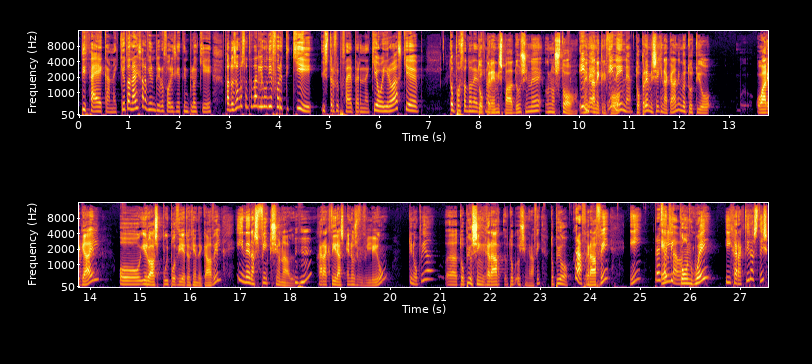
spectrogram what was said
τι θα έκανε. Και όταν άρχισαν να βγαίνουν πληροφορίες για την πλοκή, φανταζόμασταν ότι θα ήταν λίγο διαφορετική η στροφή που θα έπαιρνε. Και ο ήρωας και το πώς θα τον Το έδειχναν. premise πάντως είναι γνωστό. Δεν Είναι, ήταν κρυφό. είναι, είναι. Το premise έχει να κάνει με το ότι ο, ο Argyle, ο ήρωας που υποδίεται ο Henry Cavill, είναι ένας fictional χαρακτήρας ενός βιβλίου, την οποία, ε, το οποίο συγγράφει, το, όχι συγγράφει, το οποίο Γράφει. η Bryce Dallas Ellie Howard. Conway, η χαρακτήρας της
